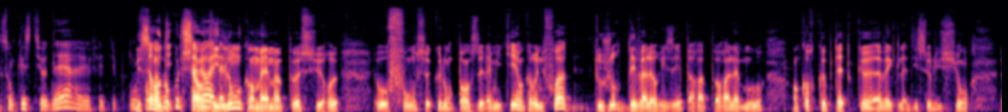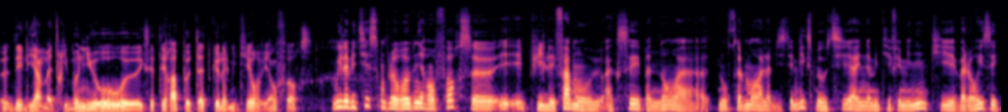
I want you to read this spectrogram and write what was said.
son questionnaire. Et effectivement, on Mais ça en, dit, de ça en long quand même un peu sur, euh, au fond, ce que l'on pense de l'amitié. Encore une fois, toujours dévalorisé par rapport à l'amour. Encore que peut-être qu'avec la dissolution euh, des liens matrimoniaux, euh, etc., peut-être que l'amitié revient en force. Oui, l'amitié semble revenir en force. euh, et, puis les femmes ont eu accès maintenant à, non seulement à l'amitié mixte, mais aussi à une amitié féminine qui est valorisée.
